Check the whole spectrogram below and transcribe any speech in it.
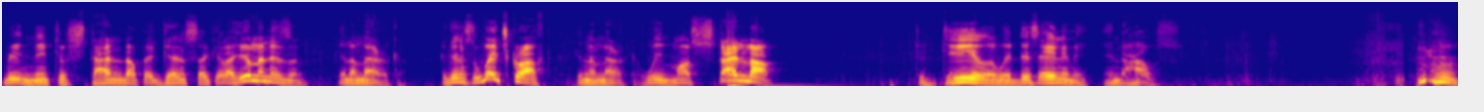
We need to stand up against secular humanism in America, against witchcraft in America. We must stand up to deal with this enemy in the house. it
